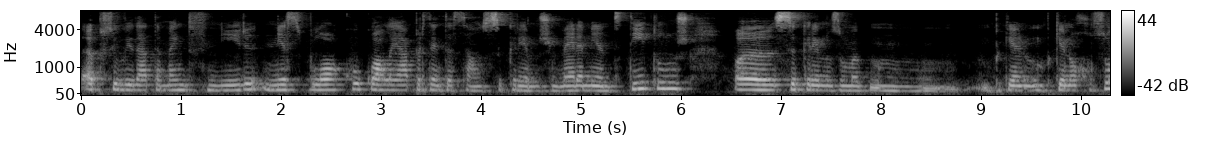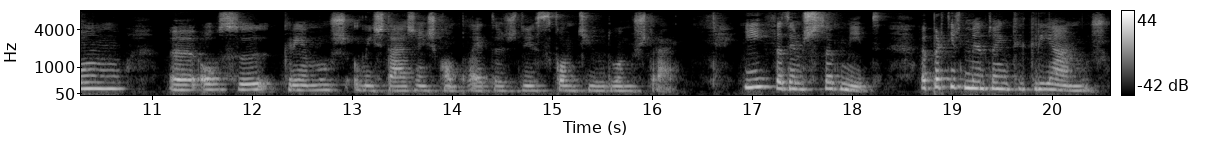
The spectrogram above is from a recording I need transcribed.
a possibilidade também de definir nesse bloco qual é a apresentação, se queremos meramente títulos, se queremos uma, um, pequeno, um pequeno resumo, ou se queremos listagens completas desse conteúdo a mostrar. E fazemos submit. A partir do momento em que criamos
